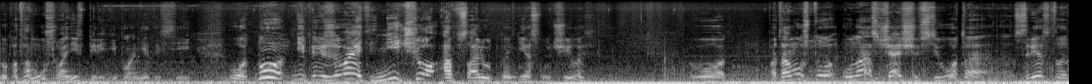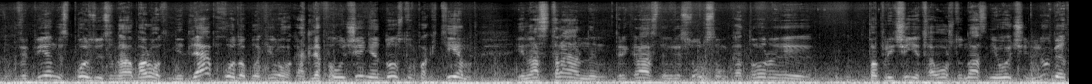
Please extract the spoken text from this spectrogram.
ну, потому что они впереди планеты всей. Вот. Но не переживайте, ничего абсолютно не случилось. Вот. Потому что у нас чаще всего-то средства VPN используются наоборот, не для обхода блокировок, а для получения доступа к тем иностранным прекрасным ресурсам, которые по причине того, что нас не очень любят,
